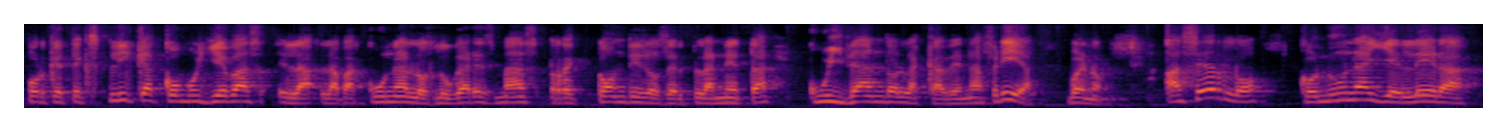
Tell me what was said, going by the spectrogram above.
porque te explica cómo llevas la, la vacuna a los lugares más recónditos del planeta, cuidando la cadena fría. Bueno, hacerlo con una hielera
